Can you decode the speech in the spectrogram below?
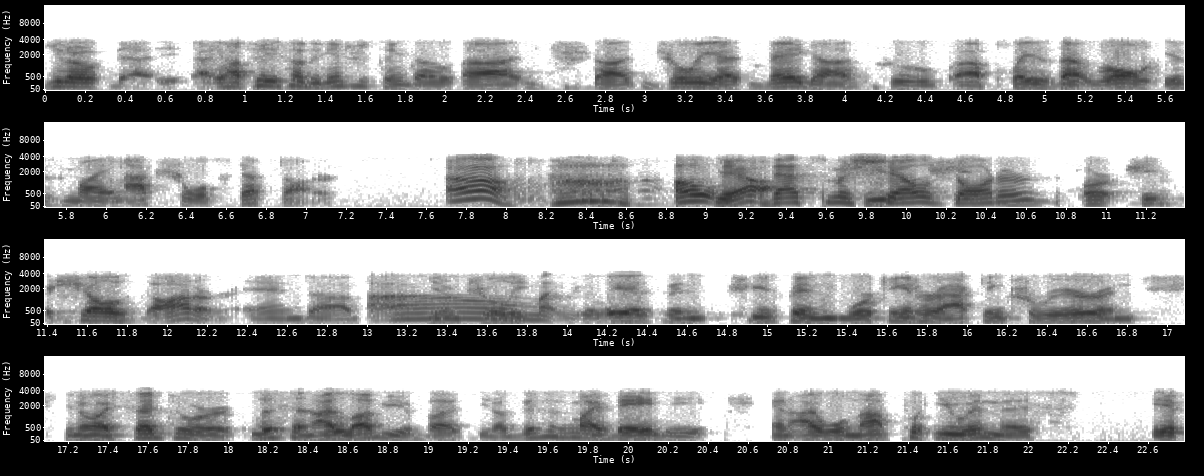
you know, I'll tell you something interesting though. Uh, uh, Juliet Vega, who uh, plays that role, is my actual stepdaughter. Oh, oh, Yeah. that's Michelle's she- daughter, or She's Michelle's daughter, and uh, you know, Oh, Julie, my- Julie has been she's been working in her acting career, and you know, I said to her, "Listen, I love you, but you know, this is my baby, and I will not put you in this if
